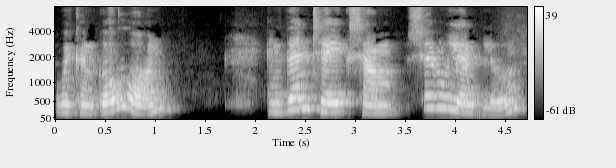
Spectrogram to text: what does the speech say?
we can go on and then take some cerulean blue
